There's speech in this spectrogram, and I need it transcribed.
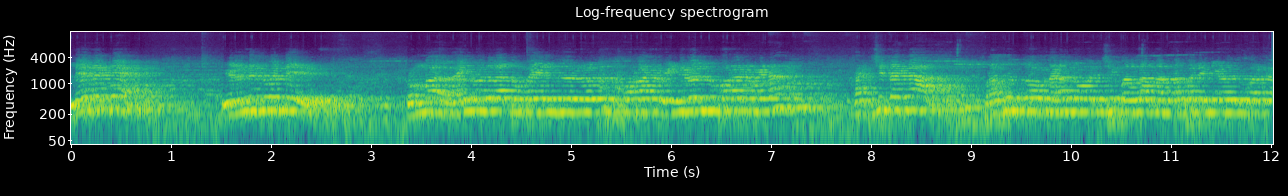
లేదంటే ఇక్కడ తొంభై ఐదు వందల తొంభై ఎనిమిది రోజులు పోరాటం ఎన్ని రోజులు పోరాటమైనా ఖచ్చితంగా ప్రభుత్వం మెడలు వచ్చి మళ్ళా మందపల్లి నియోజకవర్గ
